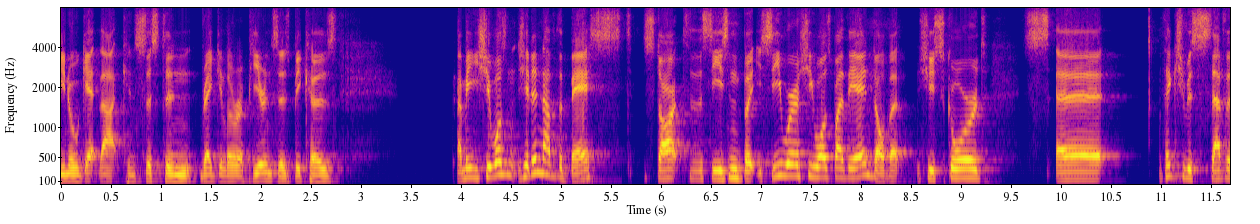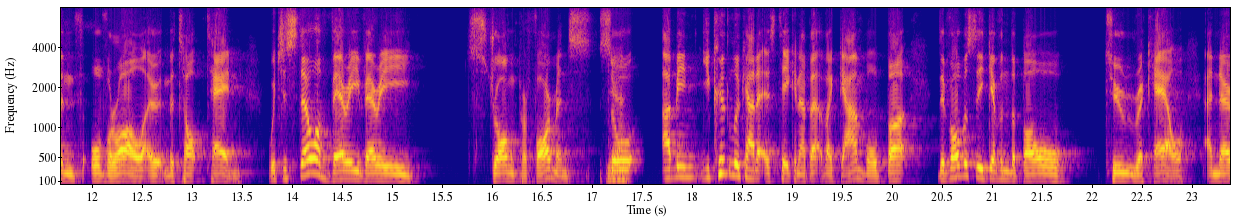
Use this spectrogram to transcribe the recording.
you know, get that consistent regular appearances because I mean, she wasn't she didn't have the best start to the season, but you see where she was by the end of it. She scored uh, I think she was 7th overall out in the top 10, which is still a very very strong performance. So, I mean, you could look at it as taking a bit of a gamble, but they've obviously given the ball to Raquel and now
